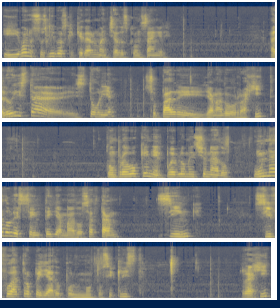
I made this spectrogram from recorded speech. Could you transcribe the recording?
Y bueno, sus libros que quedaron manchados con sangre. Al oír esta historia, su padre llamado Rajit comprobó que en el pueblo mencionado un adolescente llamado Satam Singh sí fue atropellado por un motociclista. Rajit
